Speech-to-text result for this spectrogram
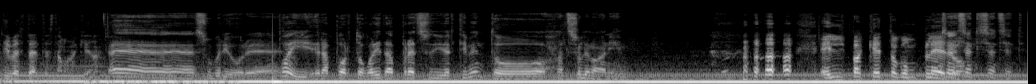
Divertente sta macchina. È superiore. Poi il rapporto qualità-prezzo divertimento alzo le mani. È il pacchetto completo. Senti, senti, senti, senti.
